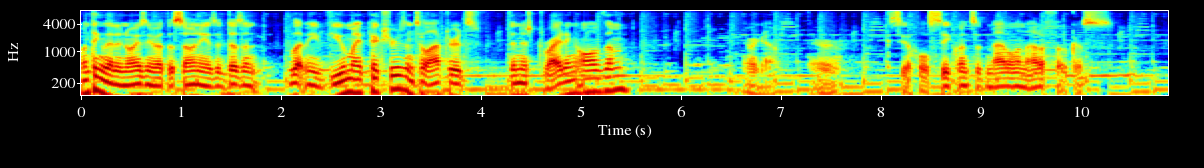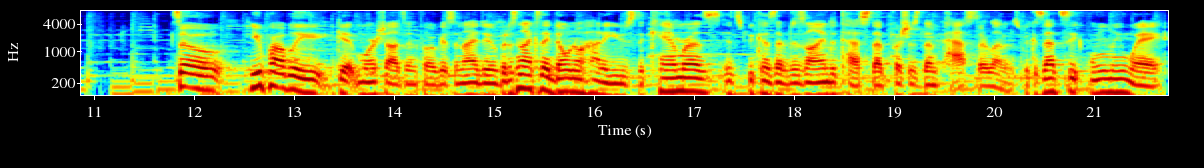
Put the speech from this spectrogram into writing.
One thing that annoys me about the Sony is it doesn't let me view my pictures until after it's finished writing all of them. There we go. There, can see a whole sequence of Madeline out of focus. So you probably get more shots in focus than I do, but it's not because I don't know how to use the cameras. It's because I've designed a test that pushes them past their limits, because that's the only way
